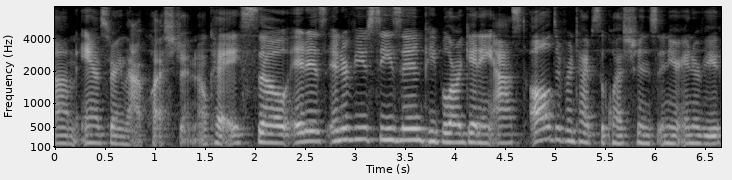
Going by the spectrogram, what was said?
um, answering that question. Okay, so it is interview season. People are getting asked all different types of questions in your interview.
